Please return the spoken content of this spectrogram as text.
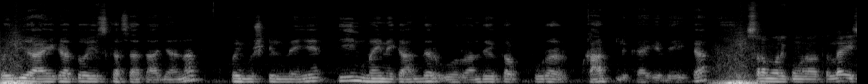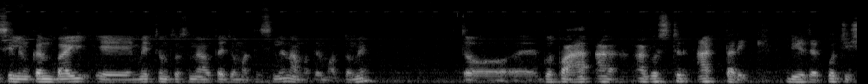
कोई भी आएगा तो इसका साथ आ जाना कोई मुश्किल नहीं है तीन महीने के अंदर वो रामदेव का पूरा कार्ड लिखा के देगा আসসালামু আলাইকুম রহমতুল্লাহ এই শ্রীলঙ্কান ভাই মেথিয়ান্ত সিনার আওতায় জমা দিয়েছিলেন আমাদের মাধ্যমে তো এ, গত আ- আ- আগস্টের আট তারিখ দুই হাজার পঁচিশ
